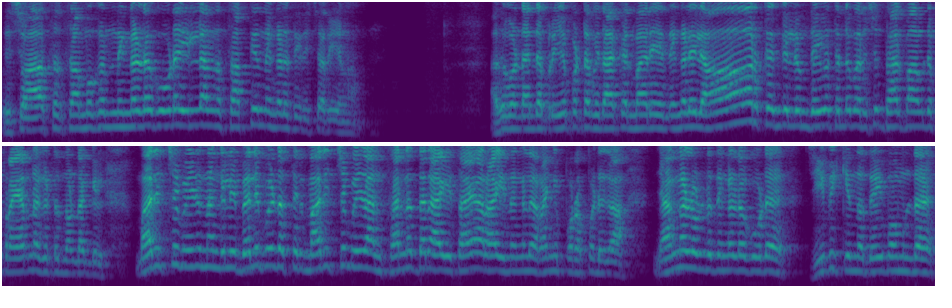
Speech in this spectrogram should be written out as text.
വിശ്വാസ സമൂഹം നിങ്ങളുടെ കൂടെ ഇല്ലെന്ന സത്യം നിങ്ങൾ തിരിച്ചറിയണം. അതുകൊണ്ട് എന്റെ പ്രിയപ്പെട്ട പിതാക്കന്മാരെ നിങ്ങളിൽ ആർക്കെങ്കിലും ദൈവത്തിന്റെ പരിശുദ്ധാത്മാവിന്റെ പ്രേരണ കിട്ടുന്നുണ്ടെങ്കിൽ മരിച്ചു വീഴുന്നെങ്കിൽ ഈ ബലിപീഠത്തിൽ മരിച്ചു വീഴാൻ സന്നദ്ധരായി തയ്യാറായി നിങ്ങൾ ഇറങ്ങി പുറപ്പെടുക. ഞങ്ങളുണ്ട് നിങ്ങളുടെ കൂടെ ജീവിക്കുന്ന ദൈവമുണ്ട്.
